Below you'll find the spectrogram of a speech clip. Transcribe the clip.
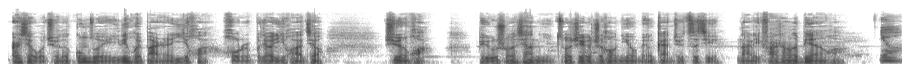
而且我觉得工作也一定会把人异化，或者不叫异化，叫驯化。比如说像你做这个之后，你有没有感觉自己哪里发生了变化？有。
